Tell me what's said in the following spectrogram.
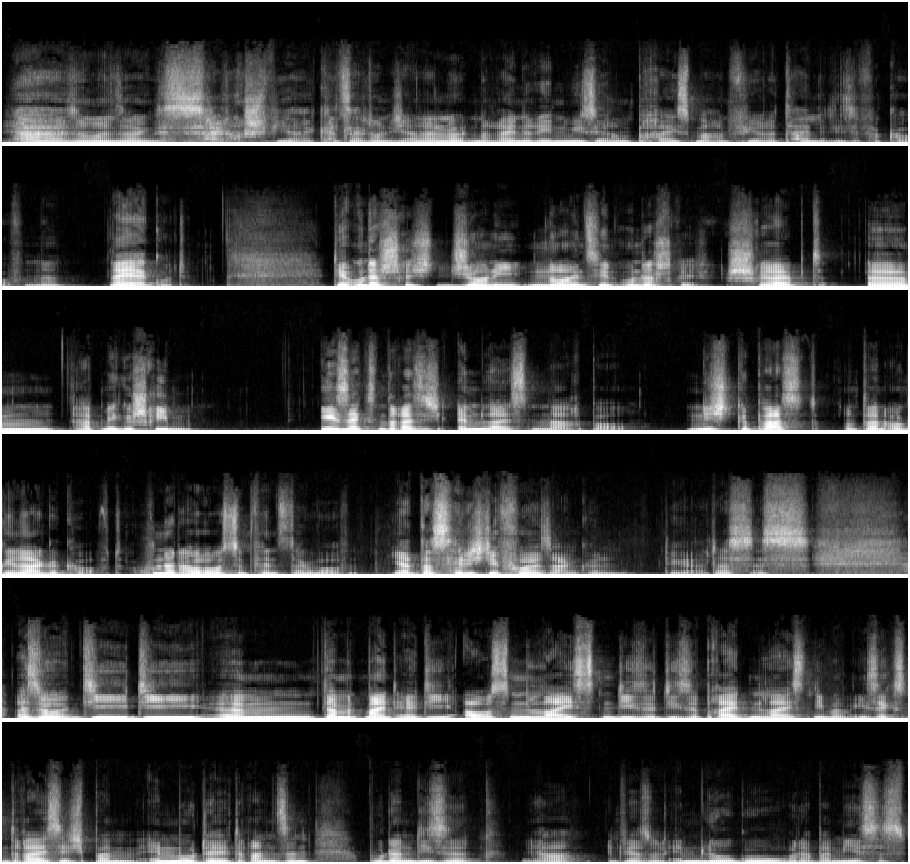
ja, soll man sagen, das ist halt auch schwierig. Kannst halt auch nicht anderen Leuten reinreden, wie sie ihren Preis machen für ihre Teile, die sie verkaufen. Ne? Naja, gut. Der Unterstrich Johnny19 Unterstrich schreibt, ähm, hat mir geschrieben, E36 M-Leisten-Nachbau nicht gepasst und dann original gekauft. 100 Euro aus dem Fenster geworfen. Ja, das hätte ich dir vorher sagen können, Digga. Das ist, also die, die, ähm, damit meint er die Außenleisten, diese, diese breiten Leisten, die beim E36, beim M-Modell dran sind, wo dann diese, ja, entweder so ein M-Logo oder bei mir ist das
